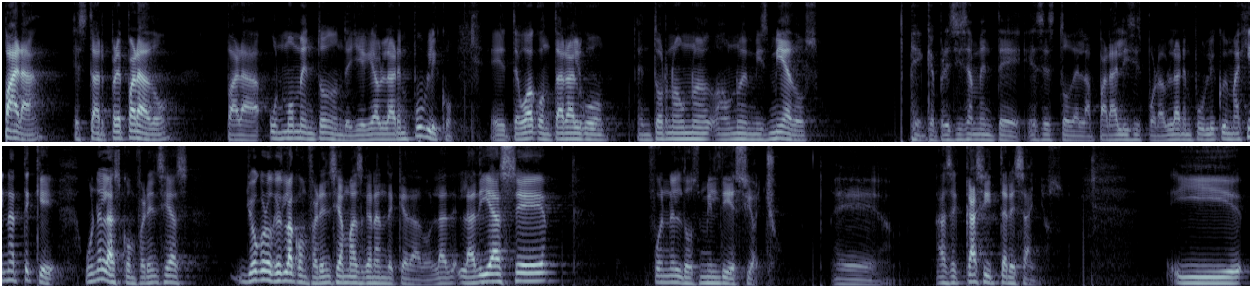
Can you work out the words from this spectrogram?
para estar preparado para un momento donde llegue a hablar en público. Eh, te voy a contar algo en torno a uno, de mis miedos, eh, que precisamente es esto de la parálisis por hablar en público. Imagínate que una de las conferencias, yo creo que es la conferencia más grande que he dado, la, la hace, fue en el 2018, eh, hace casi tres años. Y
